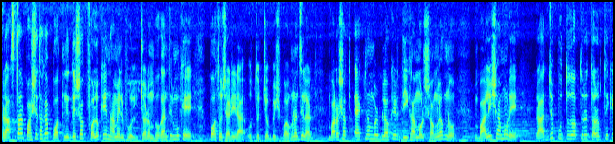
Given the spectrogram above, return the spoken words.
রাস্তার পাশে থাকা পথ নির্দেশক ফলকে নামের ভুল, চরম ভোগান্তির মুখে পথচারীরা। উত্তর চব্বিশ পরগনা জেলার বারাসাত এক নম্বর ব্লকের দীঘা মোড় সংলগ্ন বালিশা মোড়ে রাজ্য পূর্ত দপ্তরের তরফ থেকে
